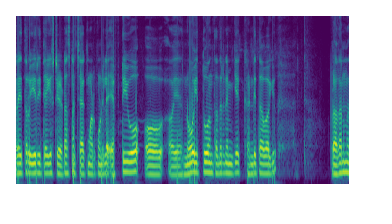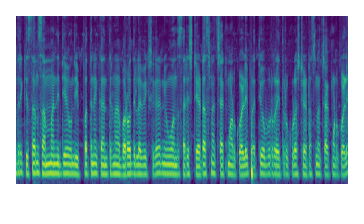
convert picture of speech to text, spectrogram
ರೈತರು ಈ ರೀತಿಯಾಗಿ ಸ್ಟೇಟಸ್ನ ಚೆಕ್ ಮಾಡ್ಕೊಂಡಿಲ್ಲ ಎಫ್ ಟಿ ಒ ನೋ ಇತ್ತು ಅಂತಂದರೆ ನಿಮಗೆ ಖಂಡಿತವಾಗಿಯೂ ಪ್ರಧಾನಮಂತ್ರಿ ಕಿಸಾನ್ ಸಮ್ಮಾನ್ ನಿಧಿಯ ಒಂದು ಇಪ್ಪತ್ತನೇ ಕಂತಿನ ಬರೋದಿಲ್ಲ ವೀಕ್ಷಕರೇ. ನೀವು ಒಂದು ಸರಿ ಸ್ಟೇಟಸ್ನ ಚೆಕ್ ಮಾಡ್ಕೊಳ್ಳಿ, ಪ್ರತಿಯೊಬ್ಬರು ರೈತರು ಕೂಡ ಸ್ಟೇಟಸ್ನ ಚೆಕ್ ಮಾಡ್ಕೊಳ್ಳಿ.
